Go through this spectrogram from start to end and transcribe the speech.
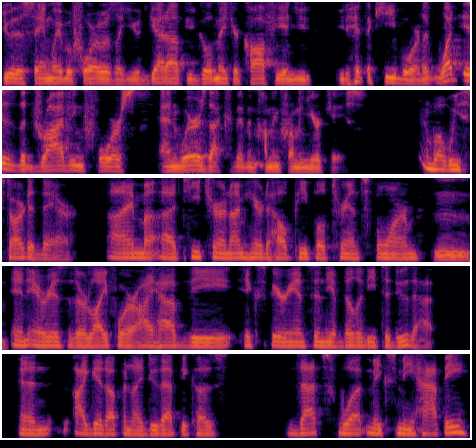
do the same way before, it was like you'd get up, you'd go make your coffee and you'd, you'd hit the keyboard. Like what is the driving force and where is that commitment coming from in your case? Well, we started there. I'm a teacher and I'm here to help people transform mm. in areas of their life where I have the experience and the ability to do that. And I get up and I do that because that's what makes me happy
